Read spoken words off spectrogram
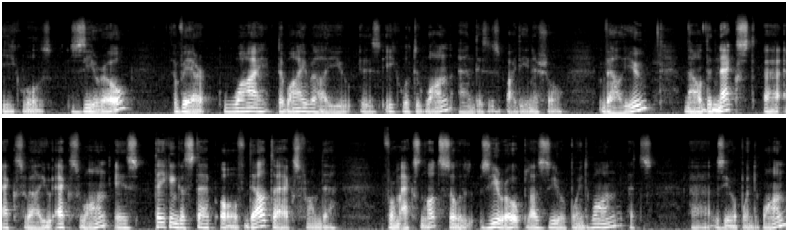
equals 0 where y the y value is equal to 1 and this is by the initial value. Now the next uh, x value x1 is taking a step of delta x from the from x naught so 0 plus 0 0.1 that's uh, 0 0.1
